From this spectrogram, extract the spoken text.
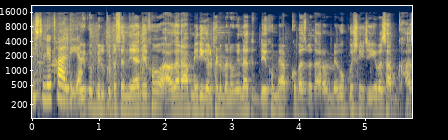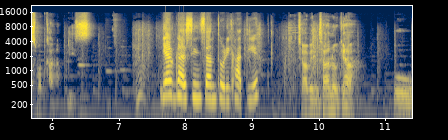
इसलिए खा लिया। को बिल्कुल पसंद नहीं आया। देखो अगर आप मेरी गर्लफ्रेंड बनोगे ना तो देखो मैं आपको बस बता रहा हूँ मेरे को कुछ नहीं चाहिए बस आप घास मत खाना प्लीज़ यार घास इंसान थोड़ी खाती है। अच्छा आप इंसान हो क्या? ओ।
